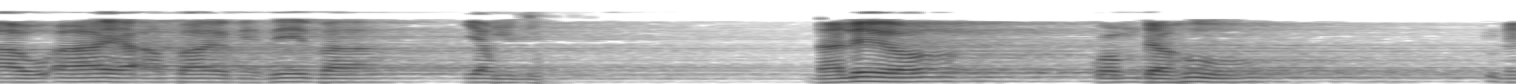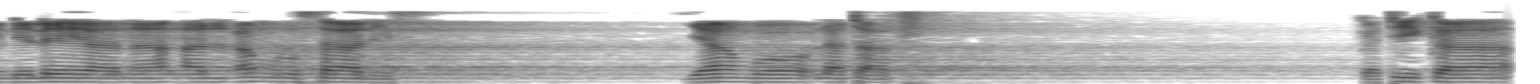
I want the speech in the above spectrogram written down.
au aya ambayo imebeba ya mili. na leo kwa muda huu tunaendelea na al-amru thalith jambo la tatu katika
